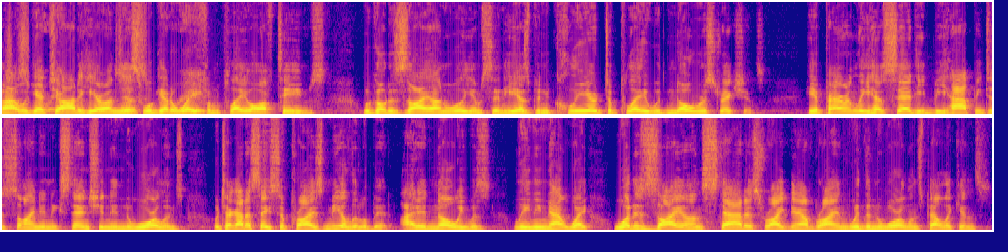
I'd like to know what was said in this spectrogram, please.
All right, we'll get you out of here on this. Just we'll get away great. from playoff teams. We'll go to Zion Williamson. He has been cleared to play with no restrictions. He apparently has said he'd be happy to sign an extension in New Orleans, which I got to say surprised me a little bit. I didn't know he was leaning that way. What is Zion's status right now, Brian, with the New Orleans Pelicans?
